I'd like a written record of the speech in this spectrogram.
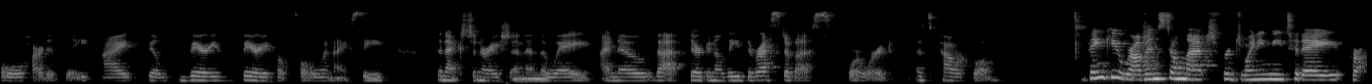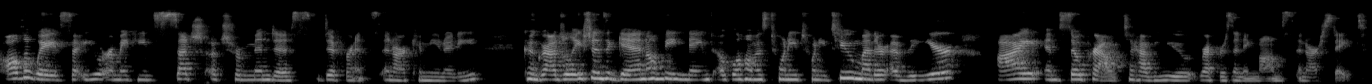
wholeheartedly. I feel very, very hopeful when I see the next generation and the way I know that they're going to lead the rest of us forward. It's powerful. Thank you, Robyn, so much for joining me today for all the ways that you are making such a tremendous difference in our community. Congratulations again on being named Oklahoma's 2022 Mother of the Year. I am so proud to have you representing moms in our state.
